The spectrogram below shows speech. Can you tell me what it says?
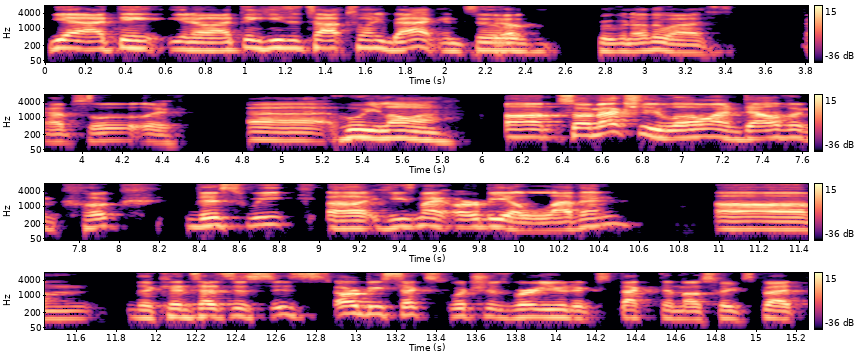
yeah, I think you know, I think he's a top twenty back until yep. proven otherwise. Absolutely. Uh, who are you low on? Um, so I'm actually low on Dalvin Cook this week. Uh, he's my RB eleven. Um, the consensus is RB six, which is where you'd expect him most weeks. But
